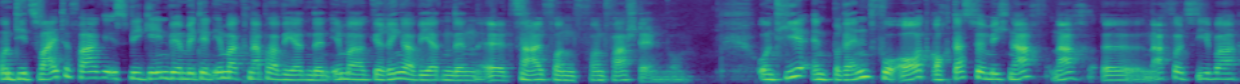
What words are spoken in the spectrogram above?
und die zweite Frage ist, wie gehen wir mit den immer knapper werdenden, immer geringer werdenden äh, Zahl von, von Fahrstellen um? Und hier entbrennt vor Ort, auch das für mich nach, nach, äh, nachvollziehbar,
